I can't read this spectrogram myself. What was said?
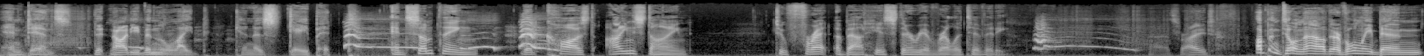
and dense that not even light can escape it. And something that caused Einstein to fret about his theory of relativity. That's right. Up until now, there have only been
